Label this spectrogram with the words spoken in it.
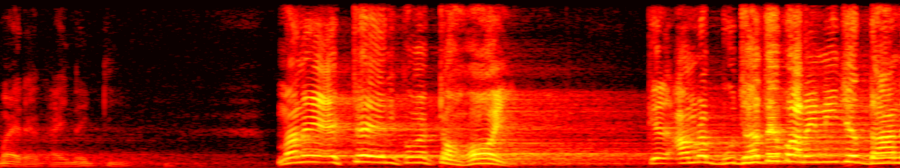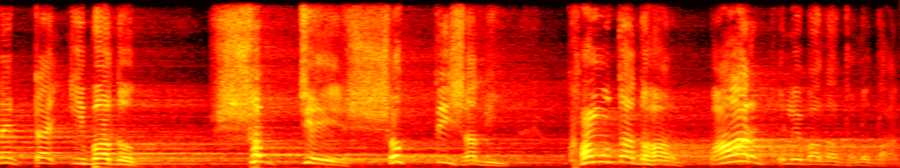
মায়েরা খায় না কি? মানে একটা এরকম একটা হয়। আমরা বুঝাতে পারিনি যে দান একটা ইবাদত সবচেয়ে শক্তিশালী, ক্ষমতাধর পাওয়ারফুল ইবাদত হলো দান।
